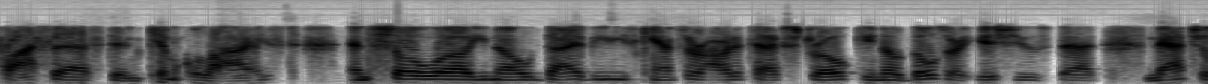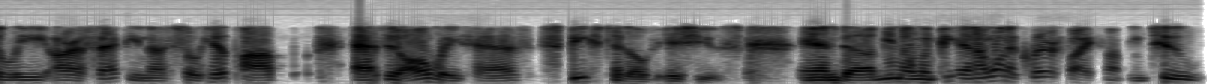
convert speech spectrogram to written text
processed and chemicalized, and so uh, you know, diabetes, cancer, heart attack, stroke. You know, those are issues that naturally are affecting us. So hip hop as it always has, speaks to those issues. And um, you know, when pe- and I want to clarify something too,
